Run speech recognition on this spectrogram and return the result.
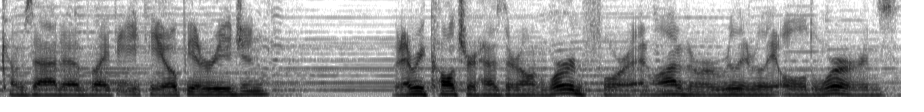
Comes out of like the Ethiopia region. But every culture has their own word for it, and a lot of them are really, really old words.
